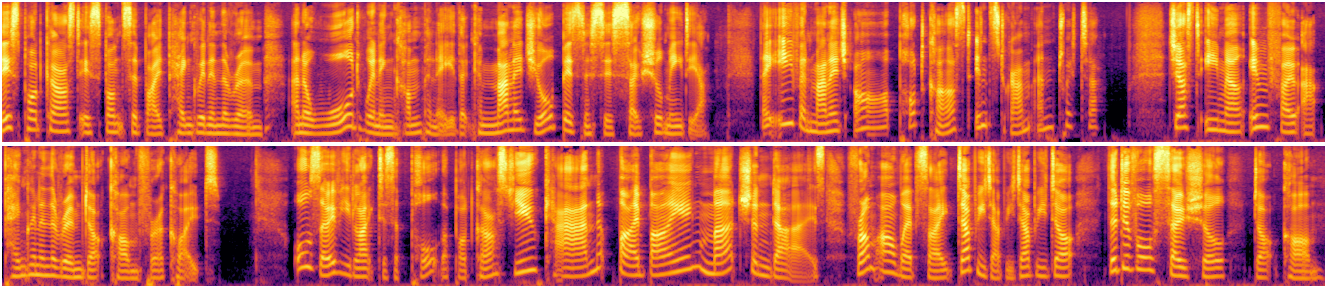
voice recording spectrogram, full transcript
This podcast is sponsored by Penguin in the Room, an award winning company that can manage your business's social media. They even manage our podcast, Instagram, and Twitter. Just email info at penguinintheroom.com for a quote. Also, if you'd like to support the podcast, you can by buying merchandise from our website, www.thedivorcesocial.com.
